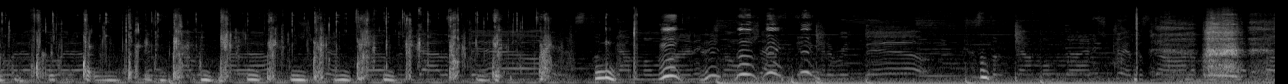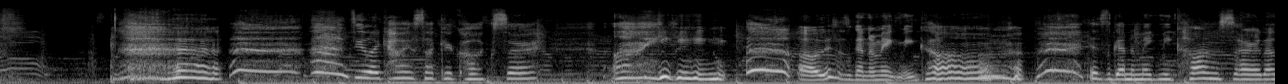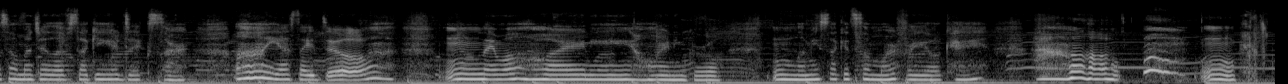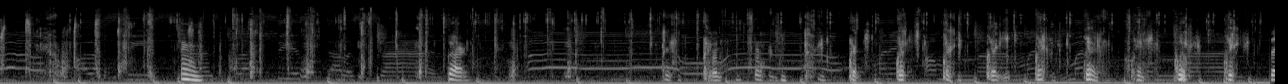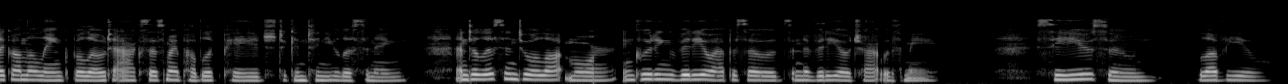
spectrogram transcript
you like how I suck your cock, sir? oh, this is gonna make me come. Is gonna make me come, sir. That's how much I love sucking your dick, sir. Ah, yes, I do. Mm, I'm a horny, horny girl. Mm, let me suck it some more for you, okay? mm. Mm. Click on the link below to access my public page to continue listening and to listen to a lot more, including video episodes and a video chat with me. See you soon. Love you.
